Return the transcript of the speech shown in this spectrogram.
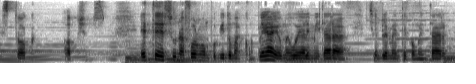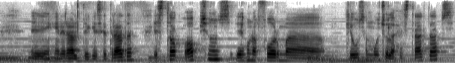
stock options. Esta es una forma un poquito más compleja, yo me voy a limitar a simplemente comentar en general de qué se trata. Stock options es una forma que usan mucho las startups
